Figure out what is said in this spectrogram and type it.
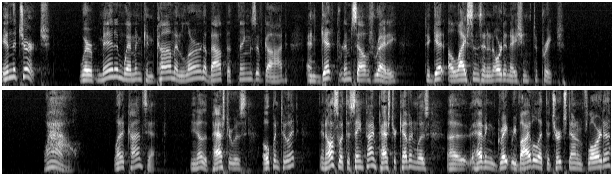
in the church where men and women can come and learn about the things of God and get themselves ready to get a license and an ordination to preach? Wow, what a concept. You know, the pastor was open to it. And also at the same time, Pastor Kevin was uh, having great revival at the church down in Florida,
